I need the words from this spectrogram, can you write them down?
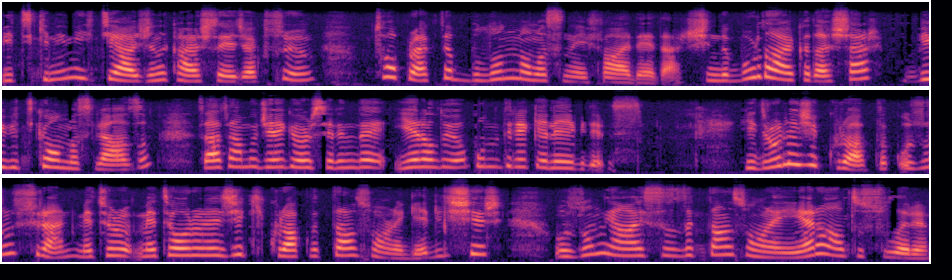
bitkinin ihtiyacını karşılayacak suyun toprakta bulunmamasını ifade eder. Şimdi burada arkadaşlar bir bitki olması lazım. Zaten bu C görselinde yer alıyor. Bunu direkt eleyebiliriz. Hidrolojik kuraklık uzun süren meteor meteorolojik kuraklıktan sonra gelişir. Uzun yağışsızlıktan sonra yeraltı suları,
